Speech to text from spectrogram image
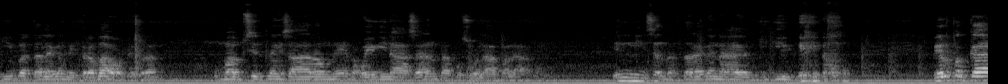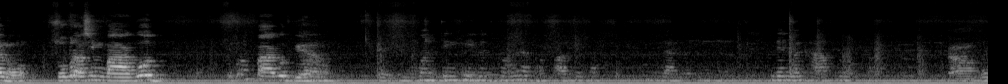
Iba talaga may trabaho, di ba? Umabsent lang sa araw na yun. Ako yung inaasahan, tapos wala pala ako. Yun minsan na, talaga nagigil rin ako. Pero pagka ano, sobra kasing pagod. Sobrang pagod kaya. Konting hilot ko na, papagod pa. Lalo. Then maghapon pa. Ako.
